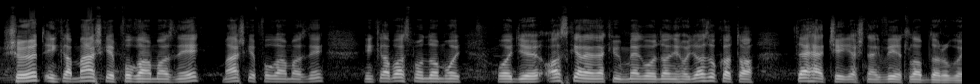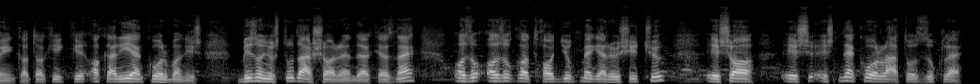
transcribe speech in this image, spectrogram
Sőt, inkább másképp fogalmaznék, másképp fogalmaznék, inkább azt mondom, hogy, hogy azt kellene nekünk megoldani, hogy azokat a tehetségesnek vért labdarúgóinkat, akik akár ilyen korban is bizonyos tudással rendelkeznek, az, azokat hagyjuk, megerősítsük, és, a, és, és ne korlátozzuk le.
